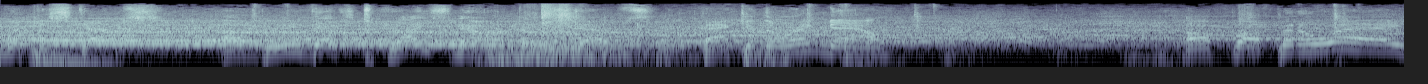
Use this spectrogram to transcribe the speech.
him with the steps. I believe that's twice now with those steps. Back in the ring now. Up, up, and away.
